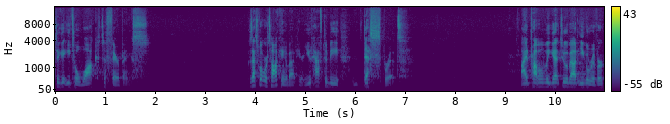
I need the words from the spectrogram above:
to get you to walk to Fairbanks? Because that's what we're talking about here. You'd have to be desperate. I'd probably get to about Eagle River.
